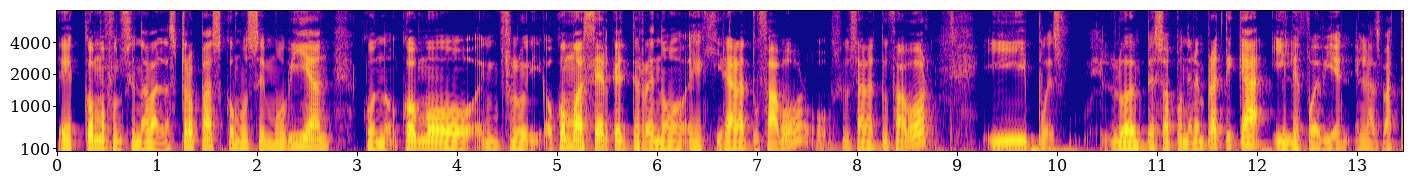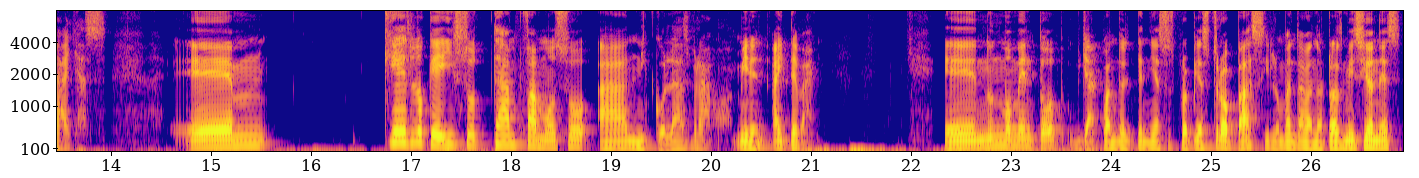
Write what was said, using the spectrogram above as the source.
eh, cómo funcionaban las tropas, cómo se movían, cómo, o cómo hacer que el terreno eh, girara a tu favor o se usara a tu favor. Y pues lo empezó a poner en práctica y le fue bien en las batallas. Em, ¿Qué es lo que hizo tan famoso a Nicolás Bravo? Miren, ahí te va. En un momento, ya cuando él tenía sus propias tropas y lo mandaban a otras misiones,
